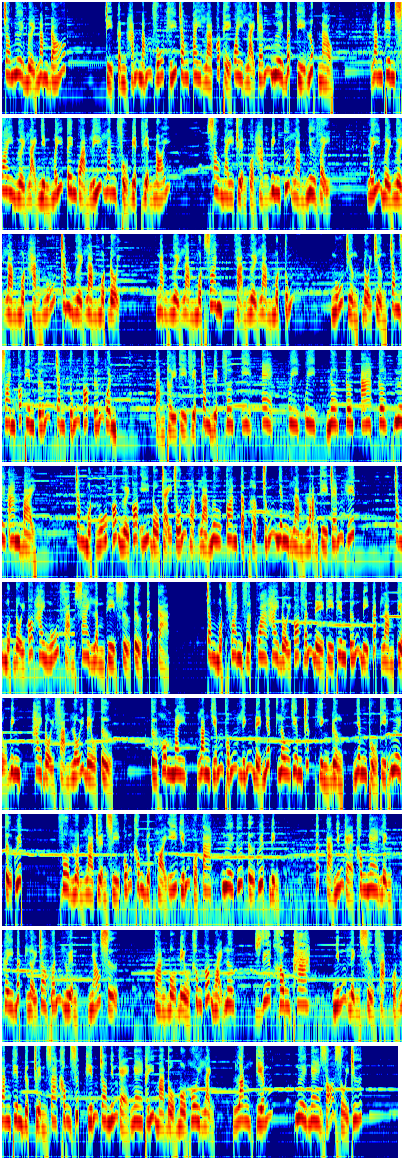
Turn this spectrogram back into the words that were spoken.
Cho ngươi 10 năm đó. Chỉ cần hắn nắm vũ khí trong tay là có thể quay lại chém ngươi bất kỳ lúc nào. Lăng thiên xoay người lại nhìn mấy tên quản lý lăng phủ biệt viện nói. Sau này chuyện của hàng binh cứ làm như vậy. Lấy 10 người làm một hàng ngũ, trăm người làm một đội. Ngàn người làm một doanh, vạn người làm một túng. Ngũ trường, đội trưởng trong doanh có thiên tướng, trong túng có tướng quân. Tạm thời thì việc trong biệt vương y, e, quy, quy, nơ, cơ, a, cơ, ngươi an bài. Trong một ngũ có người có ý đồ chạy trốn hoặc là mưu toan tập hợp chúng nhân làm loạn thì chém hết. Trong một đội có hai ngũ phạm sai lầm thì xử tử tất cả. Trong một doanh vượt qua hai đội có vấn đề thì thiên tướng bị cắt làm tiểu binh, hai đội phạm lỗi đều tử. Từ hôm nay, lăng kiếm thống lính để nhất lâu kiêm chức hình đường, nhân thủ thì ngươi tự quyết. Vô luận là chuyện gì cũng không được hỏi ý kiến của ta, ngươi cứ tự quyết định. Tất cả những kẻ không nghe lệnh, gây bất lợi cho huấn luyện, nháo sự. Toàn bộ đều không có ngoại lơ, giết không tha. Những lệnh xử phạt của Lăng Thiên được truyền ra không dứt khiến cho những kẻ nghe thấy mà đổ mồ hôi lạnh. Lăng kiếm, ngươi nghe rõ rồi chứ?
